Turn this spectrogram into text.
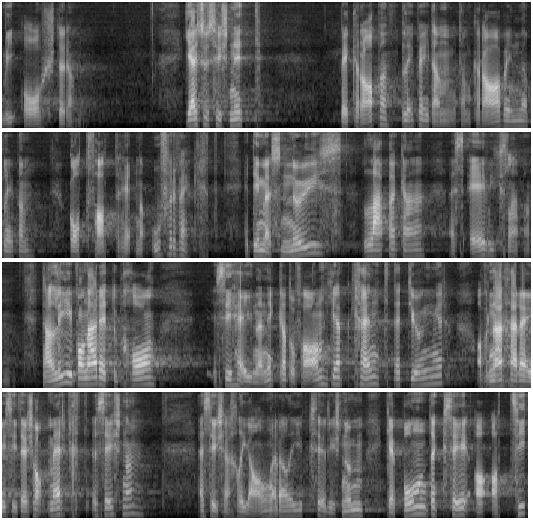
wie Ostern. Jesus ist nicht begraben geblieben, in diesem, in diesem Grab geblieben. Gott Vater hat ihn auferweckt, hat ihm ein neues Leben gegeben, ein ewiges Leben. Der Liebe, den er hat bekommen sie haben ihn nicht gerade auf Anhieb gekannt, die Jünger, aber nachher haben sie dann schon gemerkt, es ist nicht. Es war ein bisschen anderer Leib. Er war nicht mehr gebunden an, an Zeiten,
